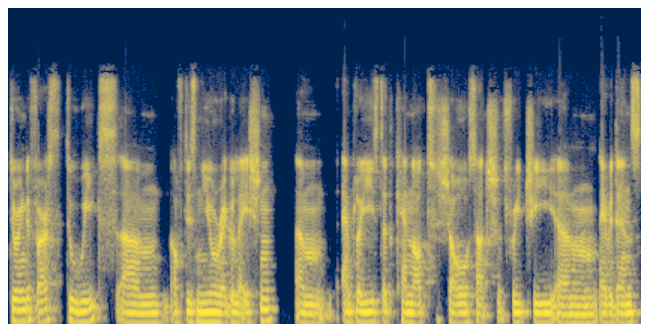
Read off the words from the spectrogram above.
During the first two weeks um, of this new regulation, um, employees that cannot show such 3G um, evidence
